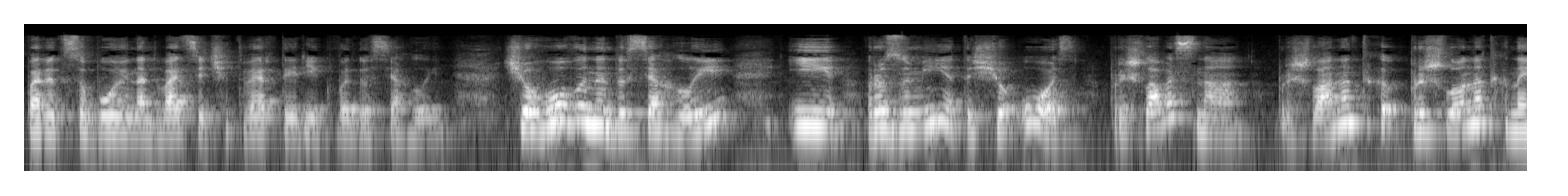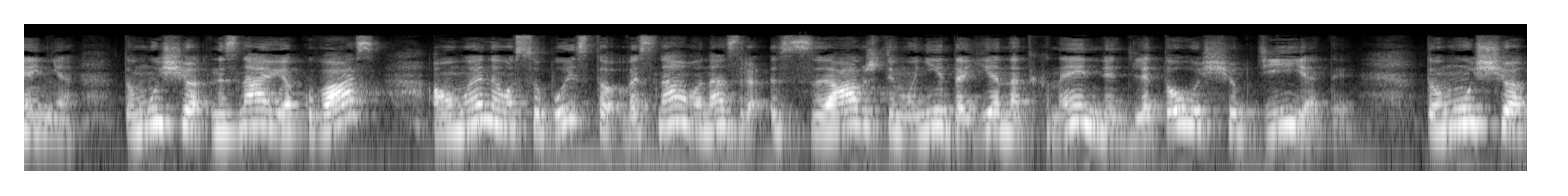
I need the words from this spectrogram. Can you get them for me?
перед собою на 24-й рік, ви досягли, чого ви не досягли, і розумієте, що ось прийшла весна, прийшла натх... прийшло натхнення, тому що не знаю, як у вас. А у мене особисто весна вона завжди мені дає натхнення для того, щоб діяти. Тому що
